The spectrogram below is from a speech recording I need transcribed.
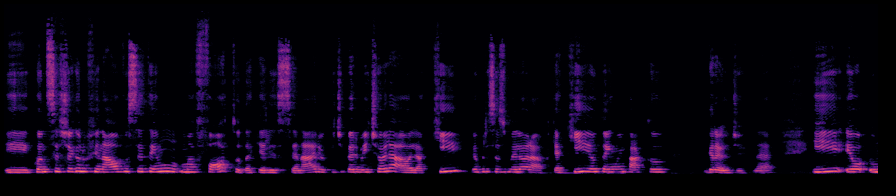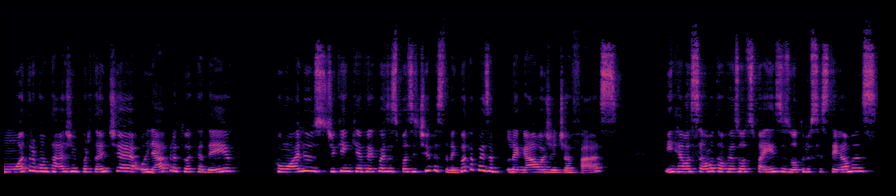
E quando você chega no final, você tem um, uma foto daquele cenário que te permite olhar, olha, aqui eu preciso melhorar, porque aqui eu tenho um impacto grande, né? E eu, uma outra vantagem importante é olhar para a tua cadeia com olhos de quem quer ver coisas positivas também. Quanta coisa legal a gente já faz em relação a talvez outros países, outros sistemas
